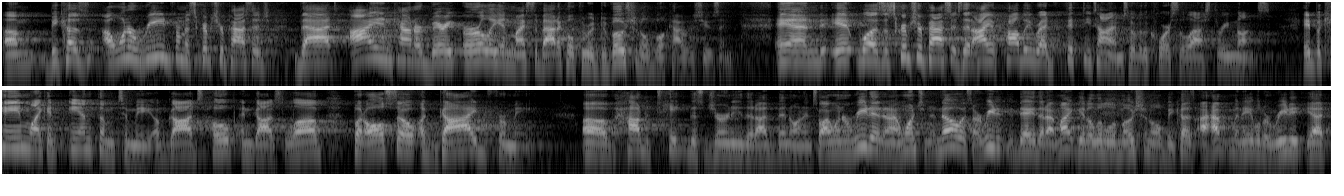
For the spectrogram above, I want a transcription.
um, because I want to read from a scripture passage that I encountered very early in my sabbatical through a devotional book I was using. And it was a scripture passage that I have probably read 50 times over the course of the last three months. It became like an anthem to me of God's hope and God's love, but also a guide for me of how to take this journey that I've been on. And so I want to read it, and I want you to know as I read it today that I might get a little emotional because I haven't been able to read it yet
